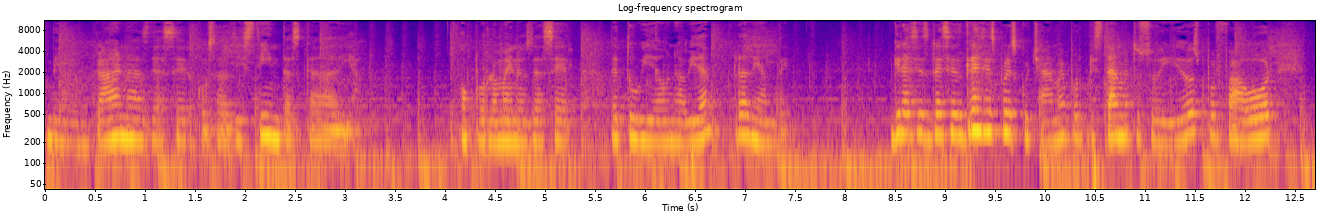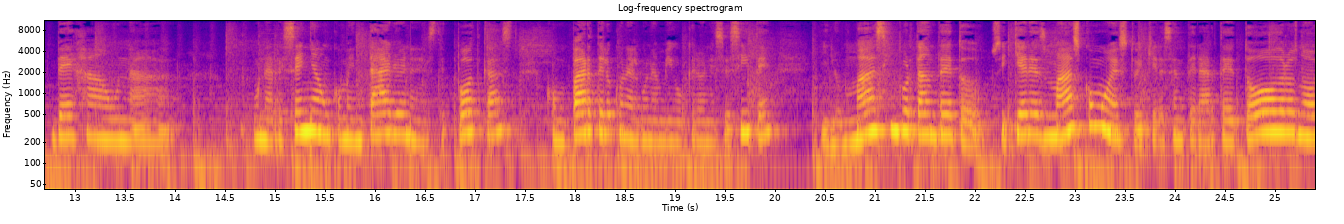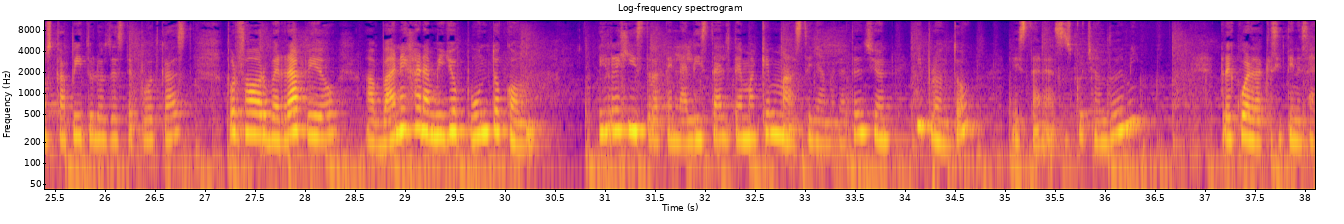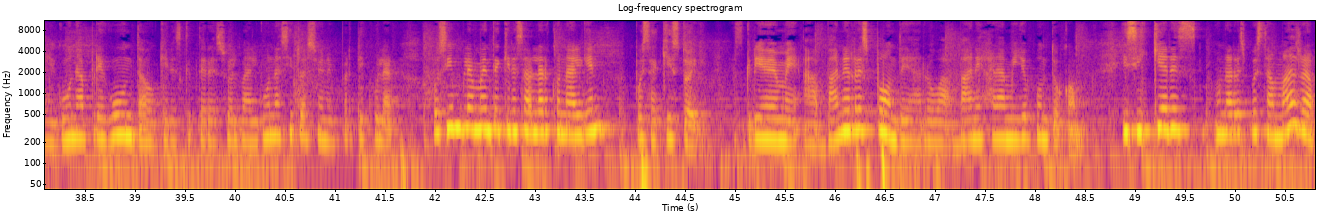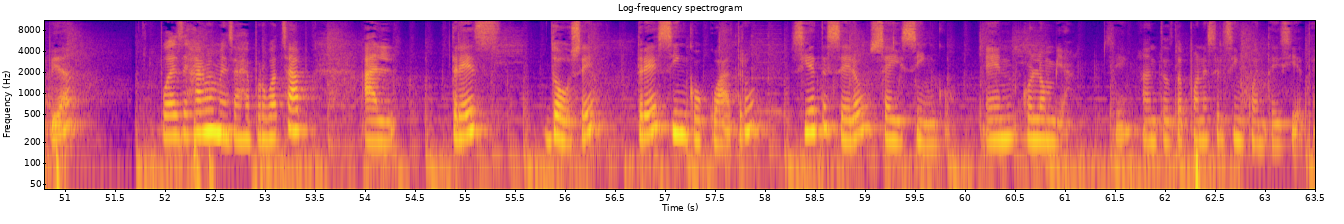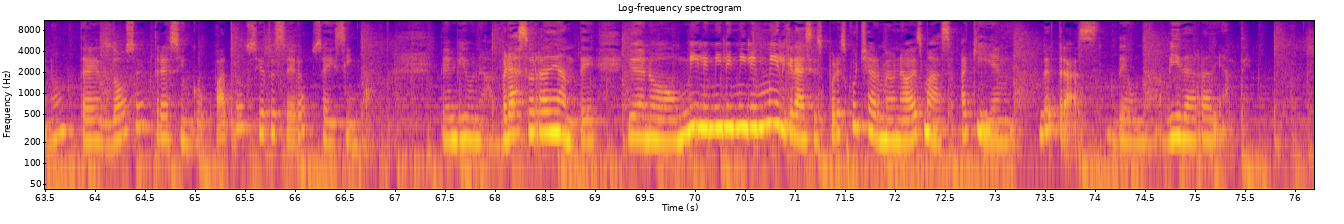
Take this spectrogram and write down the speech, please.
de ganas de hacer cosas distintas cada día. O por lo menos de hacer de tu vida una vida radiante. Gracias, gracias, gracias por escucharme, por prestarme tus oídos. Por favor, deja una una reseña, un comentario en este podcast, compártelo con algún amigo que lo necesite. Y lo más importante de todo, si quieres más como esto y quieres enterarte de todos los nuevos capítulos de este podcast, por favor ve rápido a vanejaramillo.com y regístrate en la lista del tema que más te llame la atención y pronto estarás escuchando de mí. Recuerda que si tienes alguna pregunta o quieres que te resuelva alguna situación en particular o simplemente quieres hablar con alguien, pues aquí estoy. Escríbeme a vaneresponde.com. Y si quieres una respuesta más rápida, puedes dejarme un mensaje por WhatsApp al 312 354 7065 en Colombia. ¿sí? Antes le pones el 57, ¿no? 312 354 7065. Te envío un abrazo radiante y de nuevo mil y mil y mil y mil gracias por escucharme una vez más aquí en Detrás de una vida radiante.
